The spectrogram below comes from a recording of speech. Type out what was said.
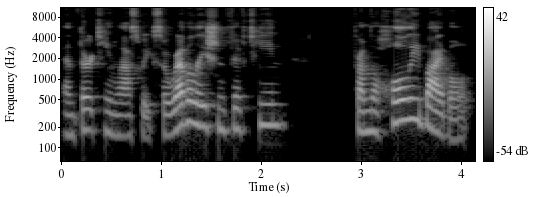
and 13 last week. So, Revelation 15 from the Holy Bible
